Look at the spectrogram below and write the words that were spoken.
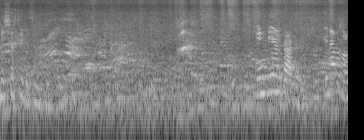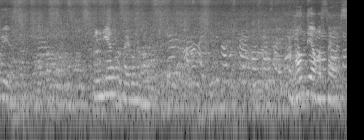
নিঃশ্বাস চাইতেছে না ইন্ডিয়ান টার্টল এটা আবার ভালোই আছে ইন্ডিয়ান তো তাই মনে ভালো। বন্দি অবস্থায় আছে।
